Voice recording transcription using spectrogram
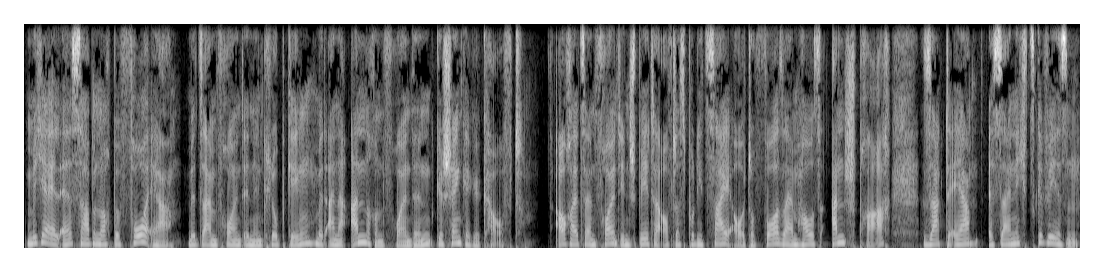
Michael S. habe noch bevor er mit seinem Freund in den Club ging, mit einer anderen Freundin Geschenke gekauft. Auch als sein Freund ihn später auf das Polizeiauto vor seinem Haus ansprach, sagte er, es sei nichts gewesen.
